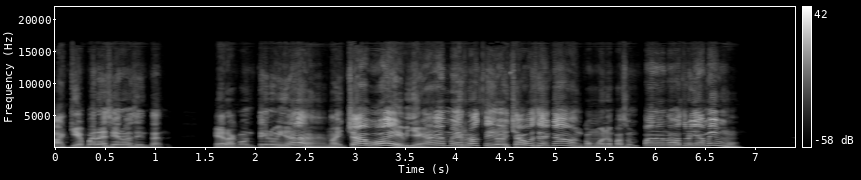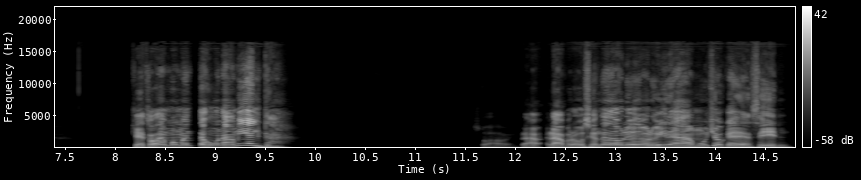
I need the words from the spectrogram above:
Aquí aparecieron sin Era continuidad. No hay chavo, eh. Llegan a Merrote y los chavos se acaban, como le pasó un pan a nosotros ya mismo. Que todo de momento es una mierda. Suave. La, la producción de WWE deja mucho que decir.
